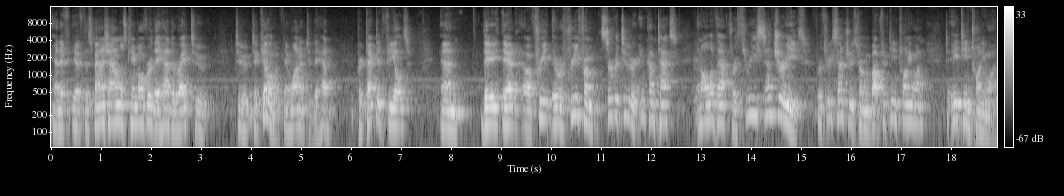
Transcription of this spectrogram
and if, if the Spanish animals came over, they had the right to to, to kill them if they wanted to. They had protected fields. and they, they had free, they were free from servitude or income tax and all of that for three centuries, for three centuries from about 1521 to 1821.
